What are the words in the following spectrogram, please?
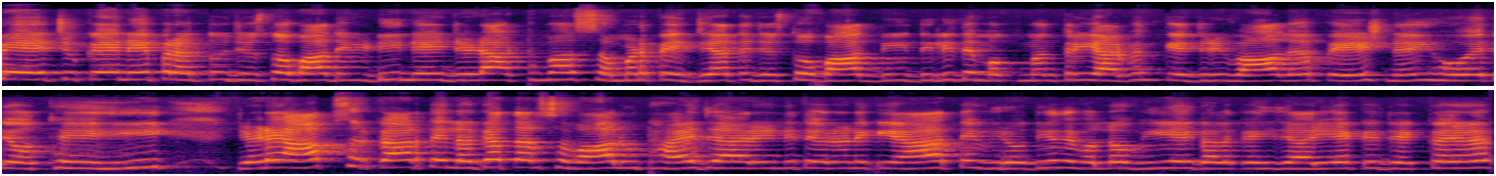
ਭੇਜ ਚੁੱਕੇ ਨੇ, ਪਰੰਤੂ ਜਿਸ ਤੋਂ ਬਾਅਦ ਈਡੀ ਨੇ ਜਿਹੜਾ 8ਵਾਂ ਸਮਣ ਭੇਜਿਆ ਤੇ ਜਿਸ ਤੋਂ ਬਾਅਦ ਵੀ ਦਿੱਲੀ ਦੇ ਮੁੱਖ ਮੰਤਰੀ ਅਰਵਿੰਦ ਕੇਜਰੀਵਾਲ ਪੇਸ਼ ਨਹੀਂ ਹੋਏ ਤੇ ਉੱਥੇ ਹੀ ਜਿਹੜੇ ਆਪ ਸਰਕਾਰ ਤੇ ਲਗਾਤਾਰ ਸਵਾਲ ਉਠਾਏ ਜਾ ਰਹੇ ਨੇ ਤੇ ਉਹਨਾਂ ਨੇ ਕਿਹਾ ਤੇ ਵਿਰੋਧੀਆਂ ਦੇ ਵੱਲੋਂ ਵੀ ਇਹ ਗੱਲ ਕਹੀ ਜਾ ਰਹੀ ਹੈ ਕਿ ਜੇਕਰ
